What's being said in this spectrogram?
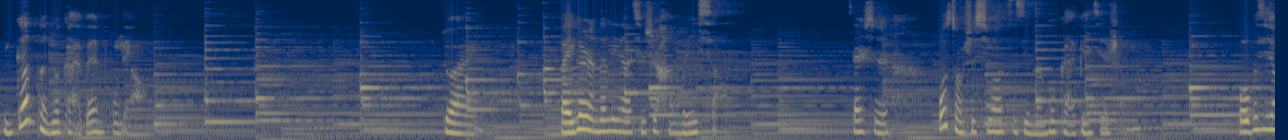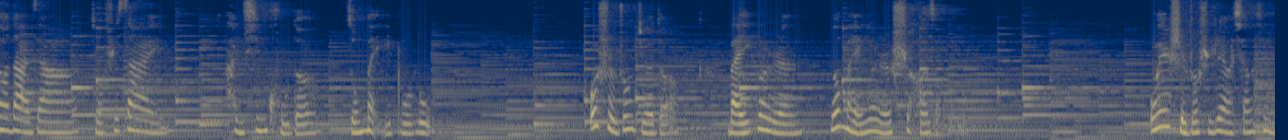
你根本就改变不了。对，每个人的力量其实很微小，但是我总是希望自己能够改变些什么。我不希望大家总是在很辛苦的走每一步路。我始终觉得每一个人有每一个人适合走的路，我也始终是这样相信的。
